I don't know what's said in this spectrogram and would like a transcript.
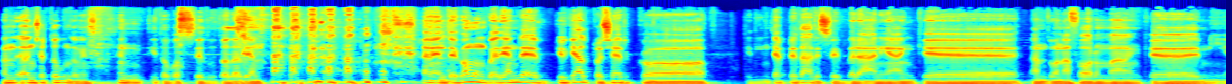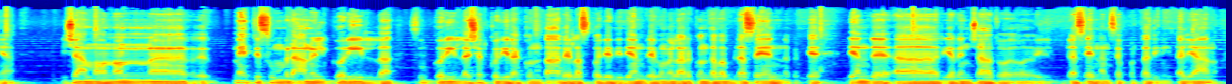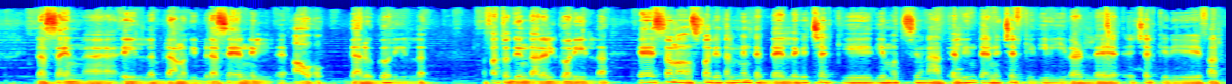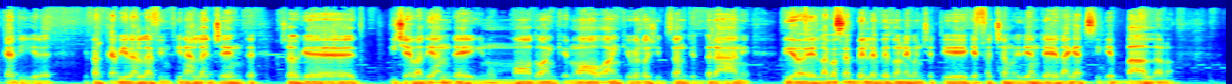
a un certo punto mi sono sentito posseduto da Di André. veramente, comunque Di André più che altro cerco di interpretare i suoi brani anche dando una forma anche mia. Diciamo, non eh, mette su un brano il gorilla, sul gorilla cerco di raccontare la storia di De André come la raccontava Brasen, perché De André ha riarrangiato il Brasen, anzi ha portato in italiano. Brasen è il brano di Brasen, il oh, Garo Gorilla, ha fatto diventare il gorilla. E sono storie talmente belle che cerchi di emozionarti all'interno e cerchi di viverle e cerchi di far capire, di far capire alla fin fine alla gente ciò che diceva De André in un modo anche nuovo, anche velocizzando i brani. Io e la cosa bella è vedo nei concerti che facciamo di André ragazzi che ballano,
